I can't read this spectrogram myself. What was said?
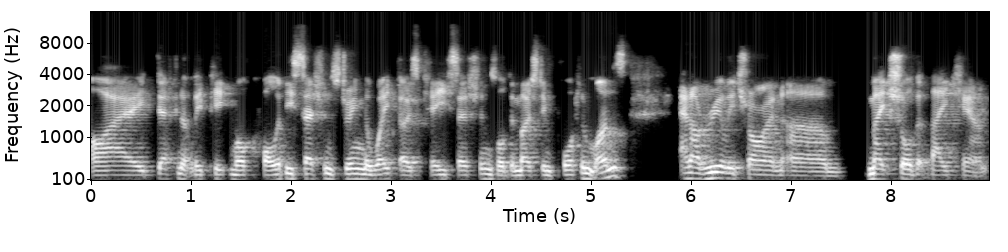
I definitely pick more quality sessions during the week, those key sessions or the most important ones, and I really try and um, make sure that they count.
